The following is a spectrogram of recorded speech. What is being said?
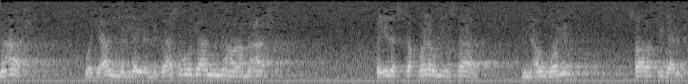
معاش. وجعلنا الليل لباسا وجعلنا النهار معاشا. فإذا استقبله الإنسان من أوله صار في ذلك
